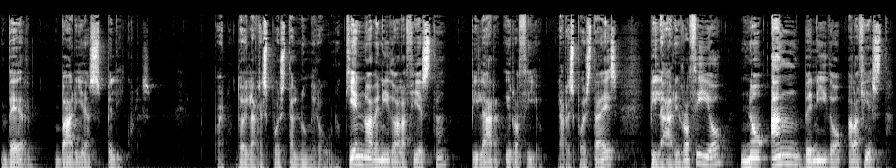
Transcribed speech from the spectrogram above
Ver varias películas. Bueno, doy la respuesta al número uno. ¿Quién no ha venido a la fiesta? Pilar y Rocío. La respuesta es Pilar y Rocío no han venido a la fiesta.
